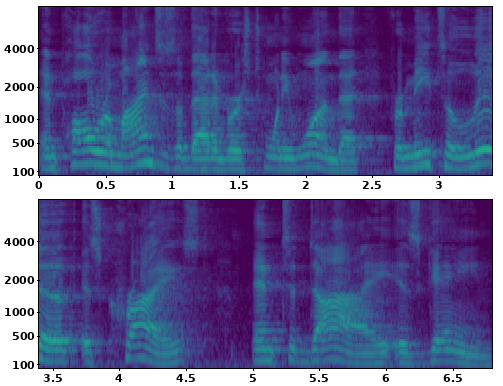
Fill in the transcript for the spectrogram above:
And Paul reminds us of that in verse 21 that for me to live is Christ and to die is gain.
